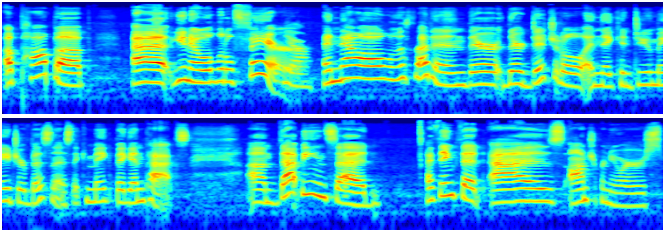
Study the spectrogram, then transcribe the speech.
a pop-up at you know a little fair. Yeah. and now all of a sudden they're they're digital and they can do major business. They can make big impacts. Um, that being said i think that as entrepreneurs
